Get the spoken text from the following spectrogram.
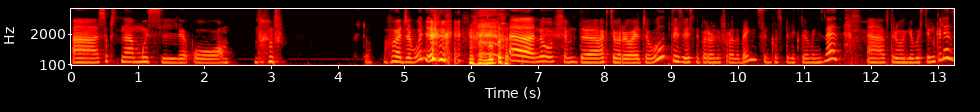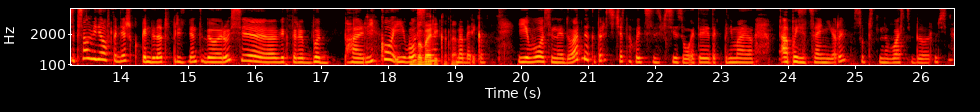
А, собственно, мысль о что? Уэджа Вуди? ну да. А, ну, в общем-то, актер Уэджа Вуд, известный по роли Фрода Бэггинса, господи, кто его не знает, а, в трилогии «Властелин колец», записал видео в поддержку кандидата в президенты Беларуси э, Виктора Бабарико и его Бабарика, сына... Да. Бабарика. И его сына Эдуарда, который сейчас находится в СИЗО. Это, я так понимаю, оппозиционеры, собственно, власти Беларуси.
